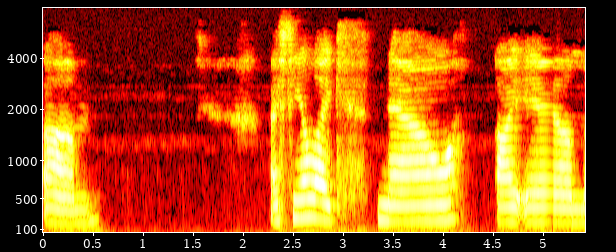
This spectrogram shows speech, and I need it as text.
Um, I feel like now I am.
